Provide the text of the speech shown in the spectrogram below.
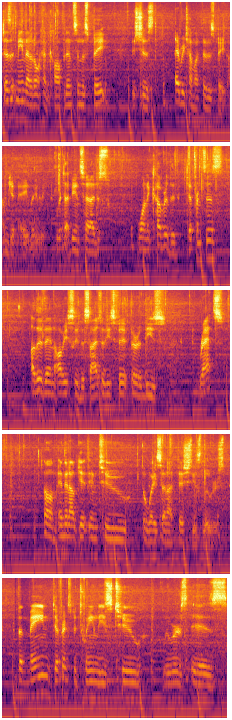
Doesn't mean that I don't have confidence in this bait. It's just every time I throw this bait, I'm getting eight lately. With that being said, I just want to cover the differences other than obviously the size of these fit or these rats. Um, and then I'll get into the ways that I fish these lures. The main difference between these two lures is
